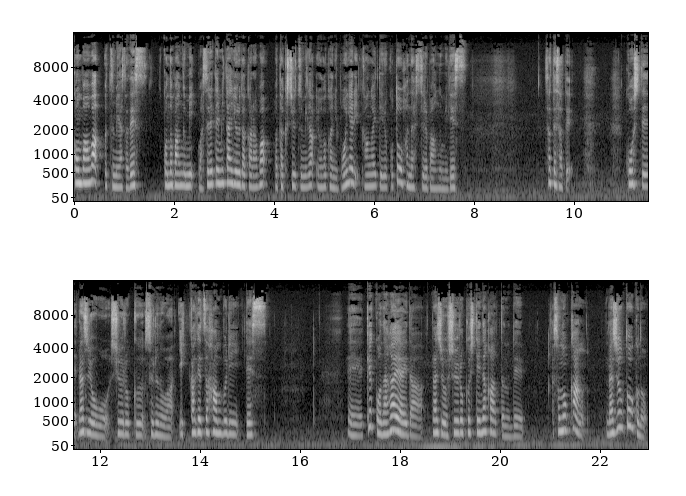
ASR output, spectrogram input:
こんばんは、うつみあさです。この番組、忘れてみたい夜だからは、私うつみが夜中にぼんやり考えていることをお話しする番組です。さてさて、こうしてラジオを収録するのは1ヶ月半ぶりです。えー結構長い間ラジオを収録していなかったのでその間ラジオトークの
